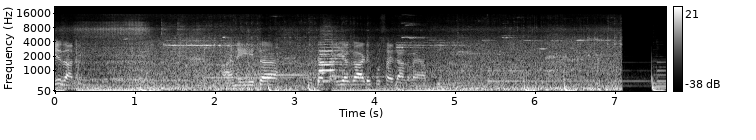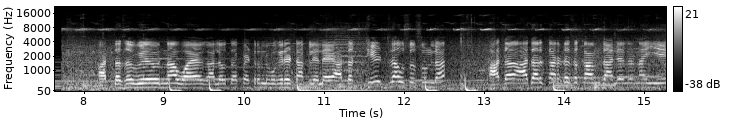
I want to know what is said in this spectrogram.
हे झालं. आणि इथं इथं या गाडी पुसायला लागलाय आपली. आत्ताचा वेळ ना वाया घालवता पेट्रोल वगैरे टाकलेलं आहे. आता थेट जाऊ ससूनला. आता आधार कार्डाचं काम झालेलं नाही आहे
